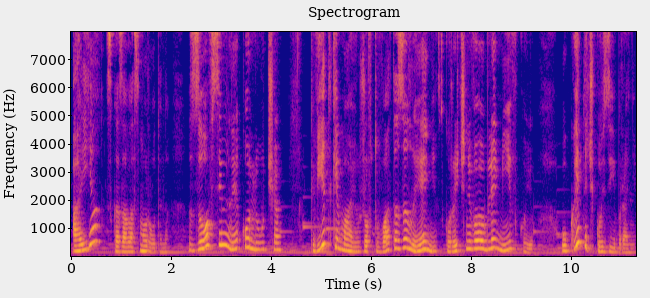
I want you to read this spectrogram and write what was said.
А я, сказала Смородина, зовсім не колюча. Квітки маю жовтувато-зелені з коричневою облямівкою. У китичку зібрані.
